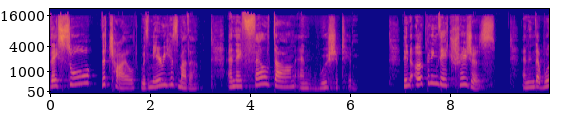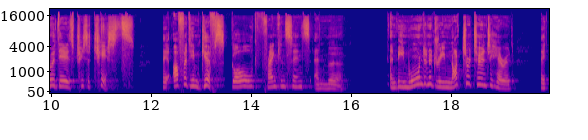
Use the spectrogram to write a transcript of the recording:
they saw the child with Mary, his mother, and they fell down and worshipped him. Then, opening their treasures, and in the word there is treasure chests, they offered him gifts gold, frankincense, and myrrh. And being warned in a dream not to return to Herod, they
